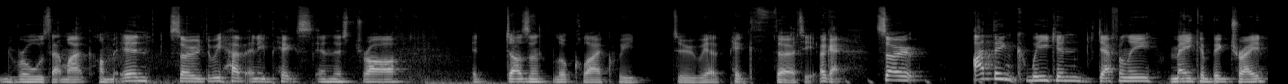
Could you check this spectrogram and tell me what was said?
rules that might come in. So, do we have any picks in this draft? It doesn't look like we do. We have pick 30. Okay, so I think we can definitely make a big trade.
